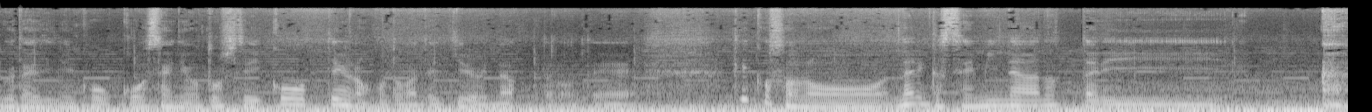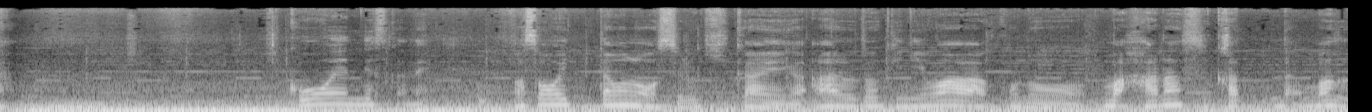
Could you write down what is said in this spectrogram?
具体的にこう構成に落としていこうっていうようなことができるようになったので結構その何かセミナーだったり 講演ですかね、まあ、そういったものをする機会がある時にはこの、まあ、話すかまず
